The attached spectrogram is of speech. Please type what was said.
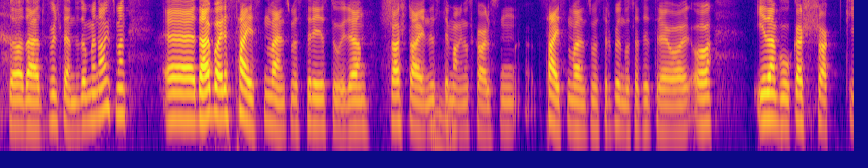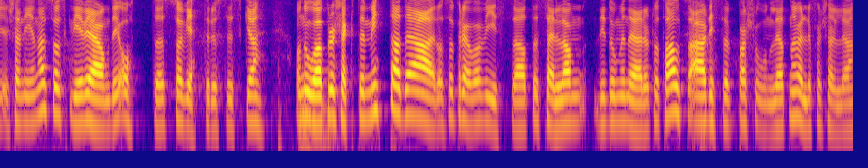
Så det er et fullstendig dominans. Men uh, det er bare 16 verdensmestere i historien. Fra Steines til Magnus Carlsen. 16 verdensmestere på 133 år. Og i den boka 'Sjakkgeniene' så skriver jeg om de åtte sovjetrussiske. Og noe av prosjektet mitt da, det er å prøve å vise at selv om de dominerer totalt, så er disse personlighetene veldig forskjellige.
